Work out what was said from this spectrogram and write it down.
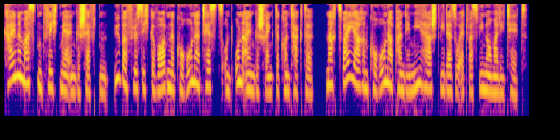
Keine Maskenpflicht mehr in Geschäften, überflüssig gewordene Corona-Tests und uneingeschränkte Kontakte. Nach zwei Jahren Corona-Pandemie herrscht wieder so etwas wie Normalität.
